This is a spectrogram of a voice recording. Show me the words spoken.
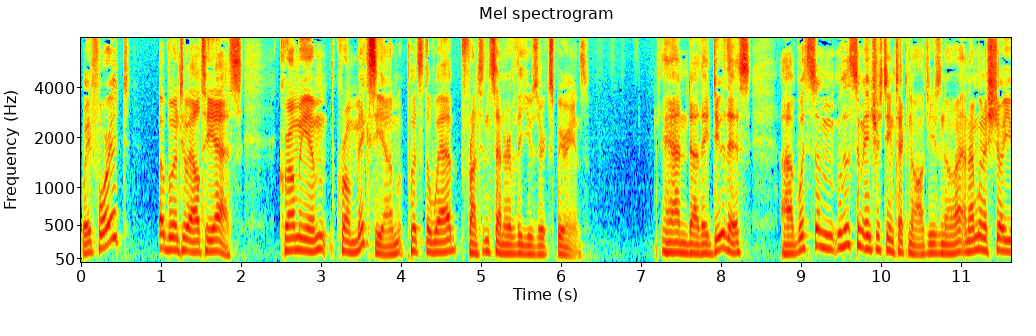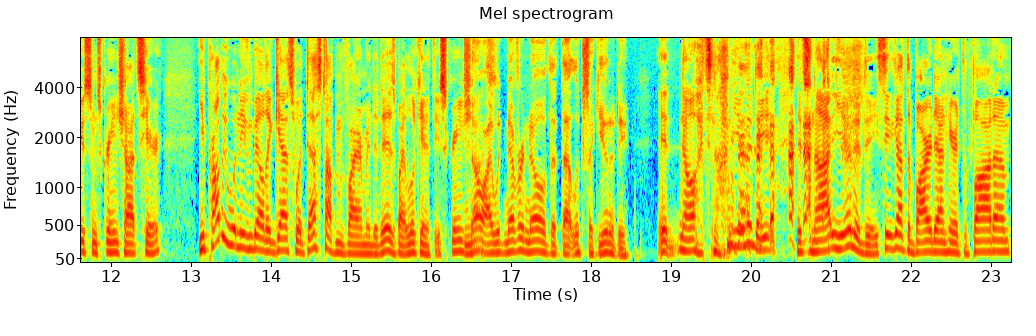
wait for it Ubuntu LTS. Chromium Chromixium puts the web front and center of the user experience and uh, they do this uh, with some with some interesting technologies, Noah. And I'm going to show you some screenshots here. You probably wouldn't even be able to guess what desktop environment it is by looking at these screenshots. No, I would never know that that looks like Unity. It, no, it's not Unity. it's not Unity. See, you got the bar down here at the bottom.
